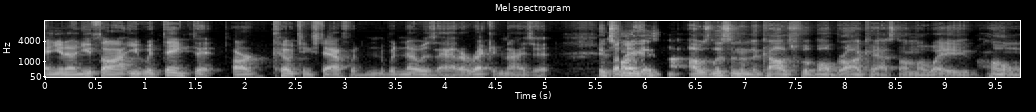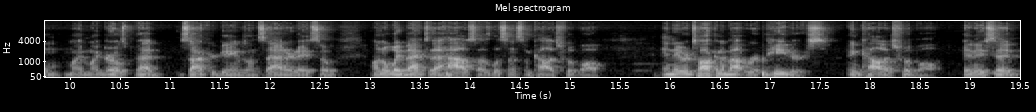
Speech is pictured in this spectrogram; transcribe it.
And you know, and you thought you would think that our coaching staff would would know that or recognize it it's but, funny. I was listening to college football broadcast on my way home. My my girls had soccer games on Saturday, so on the way back to the house, I was listening to some college football, and they were talking about repeaters in college football, and they said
